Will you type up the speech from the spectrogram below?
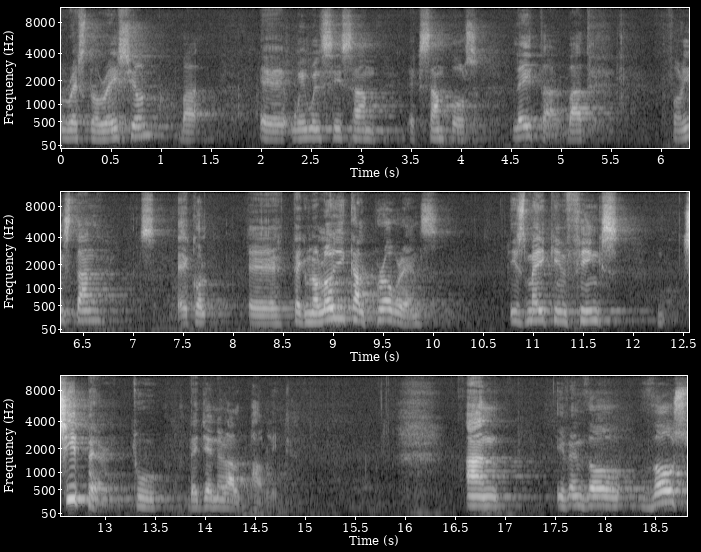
restoration, but uh, we will see some examples later. But for instance, uh, technological progress is making things cheaper to the general public. And even though those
